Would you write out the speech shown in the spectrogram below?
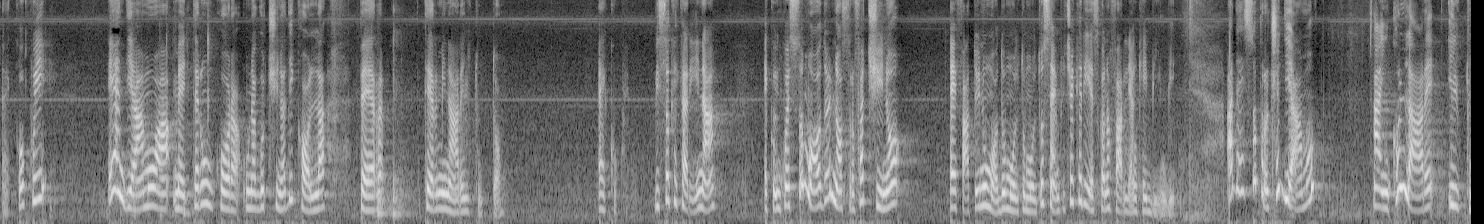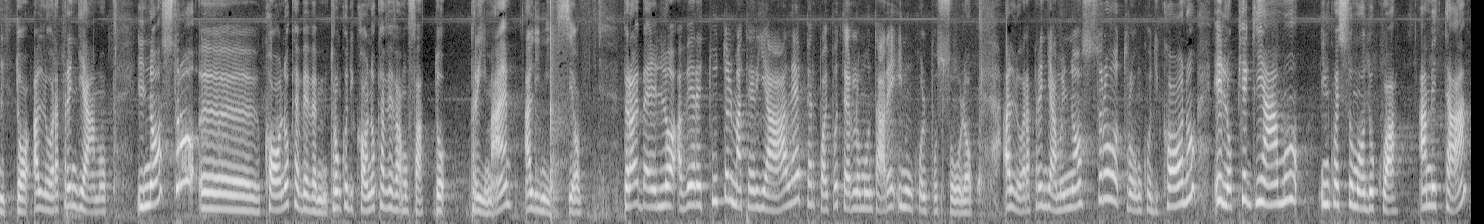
ecco qui, e andiamo a mettere ancora una goccina di colla per terminare il tutto. Ecco qui. Visto che carina ecco in questo modo il nostro faccino è fatto in un modo molto molto semplice che riescono a farli anche i bimbi. Adesso procediamo a incollare il tutto. Allora prendiamo il nostro eh, cono avevamo, tronco di cono che avevamo fatto prima eh, all'inizio. Però è bello avere tutto il materiale per poi poterlo montare in un colpo solo. Allora prendiamo il nostro tronco di cono e lo pieghiamo in questo modo qua, a metà,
